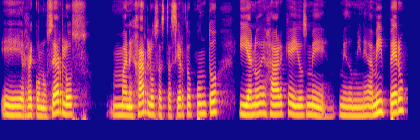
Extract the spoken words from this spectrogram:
eh, reconocerlos, manejarlos hasta cierto punto y ya no dejar que ellos me, dominen a mí. Pero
